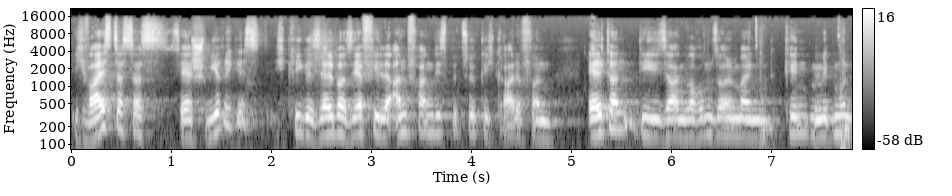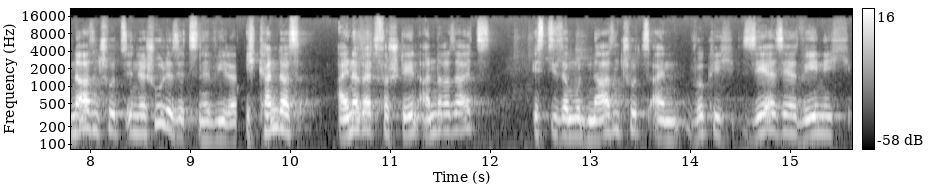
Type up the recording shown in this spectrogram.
Ich weiß, dass das sehr schwierig ist. Ich kriege selber sehr viele Anfragen diesbezüglich, gerade von Eltern, die sagen, warum soll mein Kind mit Mund-Nasenschutz in der Schule sitzen, Herr Wieler? Ich kann das einerseits verstehen, andererseits ist dieser Mund-Nasenschutz ein wirklich sehr, sehr wenig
